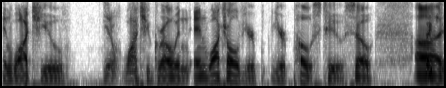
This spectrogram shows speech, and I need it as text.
and watch you, you know, watch you grow and, and watch all of your your posts too. So, uh,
